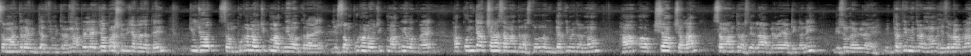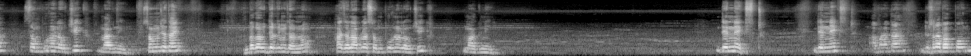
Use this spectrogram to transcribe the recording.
समांतर आहे विद्यार्थी मित्रांनो आपल्याला याच्यावर प्रश्न विचारला जाते की जो संपूर्ण लवचिक मागणी वक्र आहे जो संपूर्ण लवचिक मागणी वक्र आहे हा कोणत्या अक्षाला समांतर असतो? तर विद्यार्थी मित्रांनो हा अक्ष अक्षाला समांतर असलेला आपल्याला या ठिकाणी दिसून राहिलेला आहे. विद्यार्थी मित्रांनो हे झालं आपला संपूर्ण लवचिक मागणी. समजत आहे? बघा विद्यार्थी मित्रांनो हा झाला आपला संपूर्ण लवचिक मागणी. देन नेक्स्ट देन नेक्स्ट आपण आता दुसरा भाग पाहून.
